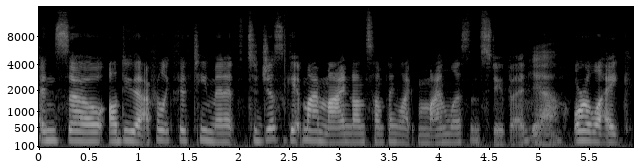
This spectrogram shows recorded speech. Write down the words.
And so I'll do that for like 15 minutes to just get my mind on something like mindless and stupid Yeah. or like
